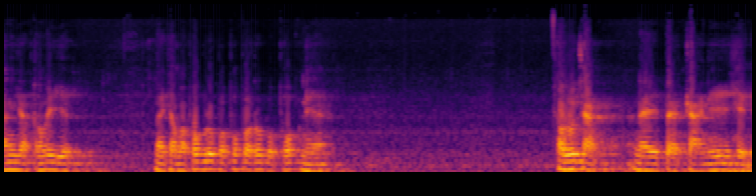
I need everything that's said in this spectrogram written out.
ทั้งหยาบทั้งละเอียด ในการมาพบรูปภพรูปภพเนี่ยต้องรู้จักในแปดกายนี้เห็น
